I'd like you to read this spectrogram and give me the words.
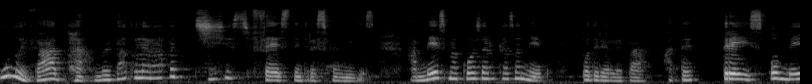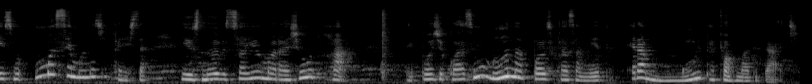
O noivado, ah, o noivado levava dias de festa entre as famílias. A mesma coisa era o casamento. Poderia levar até três ou mesmo uma semana de festa. E os noivos só iam morar juntos ah, depois de quase um ano após o casamento. Era muita formalidade.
